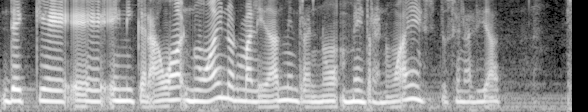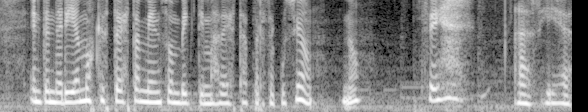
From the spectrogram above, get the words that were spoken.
de que eh, en Nicaragua no hay normalidad mientras no, mientras no hay institucionalidad. Entenderíamos que ustedes también son víctimas de esta persecución, ¿no? Sí. Así es.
